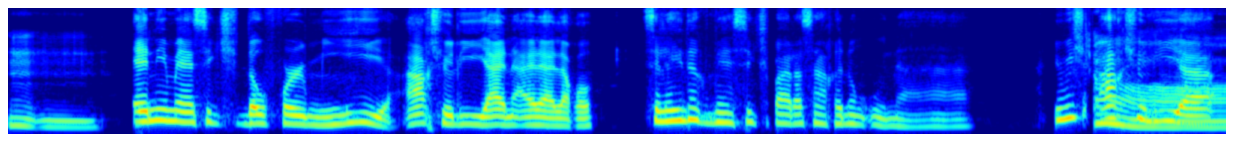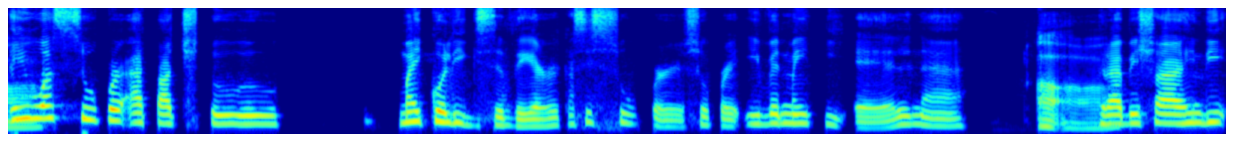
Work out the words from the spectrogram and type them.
Mm. Any message daw for me. Actually, yan naalala ko, sila yung nag-message para sa'kin nung una. Which actually, ah, I was super attached to my colleagues there kasi super, super even my TL na Oo. grabe siya, hindi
